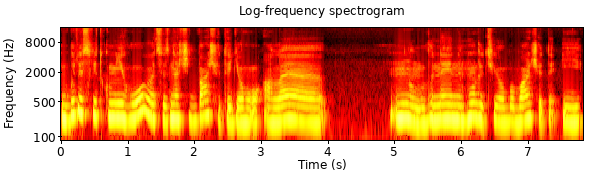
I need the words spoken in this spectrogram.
бути свідком Його, це значить бачити Його, але ну, вони не можуть його побачити. і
